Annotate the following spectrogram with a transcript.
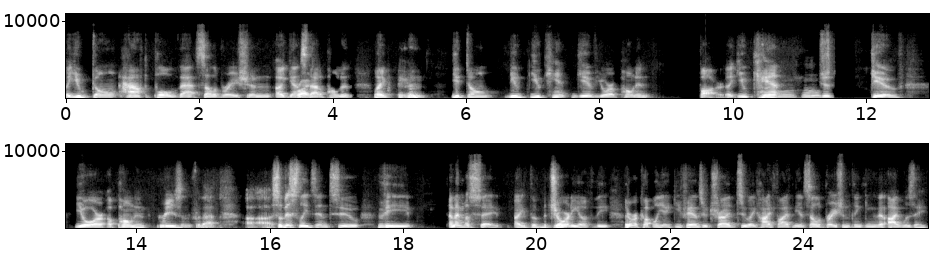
Like you don't have to pull that celebration against Right. that opponent. Like you don't you you can't give your opponent fodder. Like you can't Mhm. just give your opponent reason for that. Uh, so this leads into the, and I must say, like the majority of the, there were a couple of Yankee fans who tried to like high five me in celebration, thinking that I was a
